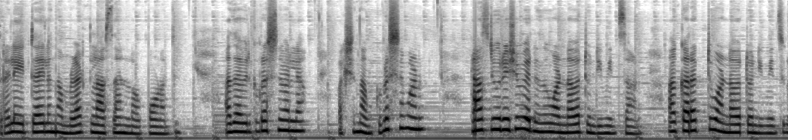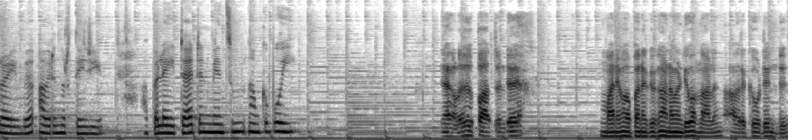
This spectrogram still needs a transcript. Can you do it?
ഇത്ര ലേറ്റ് ആയാലും നമ്മളെ ക്ലാസ്സാണല്ലോ പോണത്. അത് അവർക്ക് പ്രശ്നമല്ല. പക്ഷെ നമുക്ക് പ്രശ്നമാണ്. ക്ലാസ് ഡ്യൂറേഷൻ വരുന്നത് വൺ അവർ ട്വന്റി മിനിറ്റ്സ് ആണ്. ആ correct one hour twenty minutes കഴിയുമ്പോൾ അവർ നിർത്തുകയും ചെയ്യും. അപ്പോൾ ലേറ്റായ ടെൻ മിനിറ്റ്സും നമുക്ക് പോയി. ഞങ്ങൾ പാത്തുന്റെ ഉമ്മാനും അപ്പനൊക്കെ കാണാൻ വേണ്ടി വന്നാണ്. അവരൊക്കെ ഇവിടെ ഉണ്ട്.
